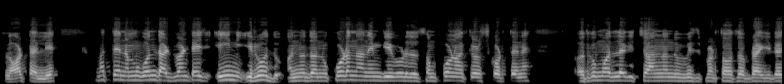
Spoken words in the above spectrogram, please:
ಸ್ಲಾಟ್ ಅಲ್ಲಿ, ಮತ್ತೆ ನಮಗೊಂದು ಅಡ್ವಾಂಟೇಜ್ ಏನ್ ಇರೋದು ಅನ್ನೋದನ್ನು ಕೂಡ ನಾನು ನಿಮ್ಗೆ ವಿಡಿಯೋದ ಸಂಪೂರ್ಣವಾಗಿ ತಿಳಿಸ್ಕೊಡ್ತೇನೆ. ಅದಕ್ಕೂ ಮೊದಲಾಗಿ ಚಾನಲ್ ಒಂದು ವಿಸಿಟ್ ಮಾಡ್ತಾ ಹೊಸೊಬ್ಬರಾಗಿದೆ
